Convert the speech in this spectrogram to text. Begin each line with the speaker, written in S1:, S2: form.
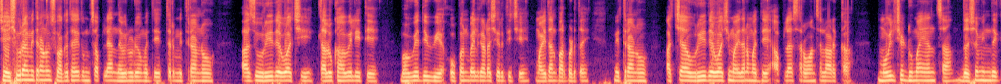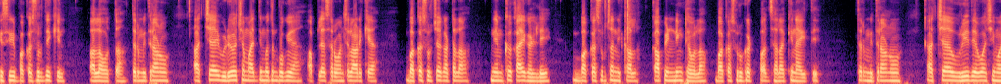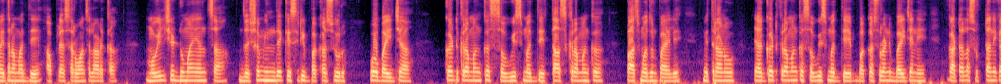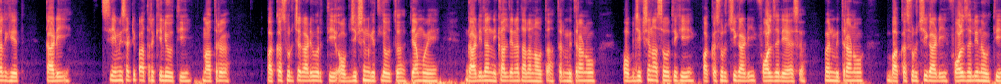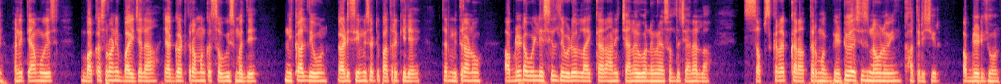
S1: जय शिवराय मित्रांनो स्वागत आहे तुमचं आपल्या नवीन व्हिडिओमध्ये. तर मित्रांनो आज उरी देवाची तालुका हवेली येथे भव्य दिव्य ओपन बैलगाडा शर्यतीचे मैदान पार पडत आहे मित्रांनो आजच्या उरी देवाची मैदानामध्ये आपल्या सर्वांचा लाडका मोहिल शेठ डुमा यांचा दशमिंद केसरी बकासूर देखील आला होता. तर मित्रांनो आजच्या या व्हिडिओच्या माध्यमातून बघूया आपल्या सर्वांच्या लाडक्या बकासूरच्या गटाला नेमकं काय घडले बकासूरचा निकाल का पेंडिंग ठेवला बकासूर गटपात झाला की नाही ते. तर मित्रांनो आजच्या उरी देवाची मैदानामध्ये आपल्या सर्वांचा लाडका मोईलशेठ डुमा यांचा दशम हिंद केसरी बकासूर व बाईच्या गट क्रमांक सव्वीसमध्ये तास क्रमांक पाचमधून पाहिले. मित्रांनो या गट क्रमांक सव्वीसमध्ये बकासूर आणि बाईजाने गटाला सुट्टा निकाल घेत गाडी सेमीसाठी पात्र केली होती. मात्र बकासूरच्या गाडीवरती ऑब्जेक्शन घेतलं होतं. त्यामुळे गाडीला निकाल देण्यात आला नव्हता. तर मित्रांनो ऑब्जेक्शन असं होते की बकासूरची गाडी फॉल झाली आहे असं. पण मित्रांनो बाकासूरची गाडी फॉल झाली नव्हती आणि त्यामुळेच बाकासूर आणि बायजाला या गट क्रमांक सव्वीसमध्ये निकाल देऊन गाडी सेमीसाठी पात्र केली आहे. तर मित्रांनो अपडेट आवडली असेल तर व्हिडिओ लाईक करा आणि चॅनलवर नवीन असेल तर चॅनलला सबस्क्राईब करा. तर मग भेटूया अशीच नवनवीन खात्रीशीर अपडेट घेऊन.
